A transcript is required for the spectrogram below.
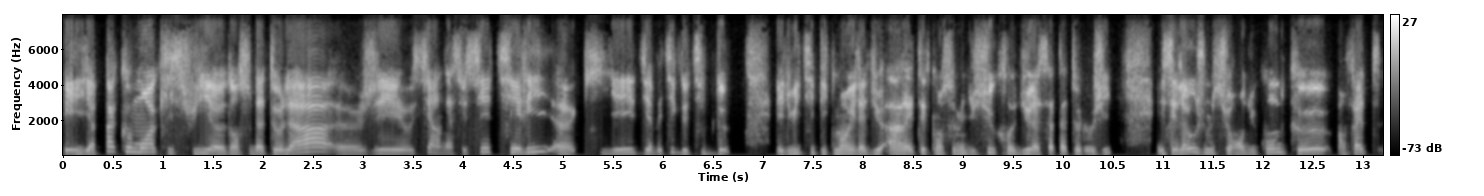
Et il n'y a pas que moi qui suis euh, dans ce bateau-là. Euh, j'ai aussi un associé Thierry qui est diabétique de type 2, et lui typiquement il a dû arrêter de consommer du sucre dû à sa pathologie. Et c'est là où je me suis rendu compte que en fait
